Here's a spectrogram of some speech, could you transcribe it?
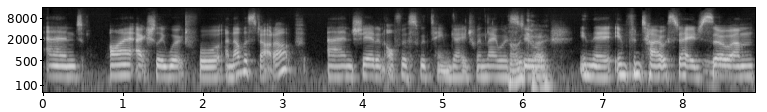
And I actually worked for another startup and shared an office with Teamgage when they were still in their infantile stage. So um,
